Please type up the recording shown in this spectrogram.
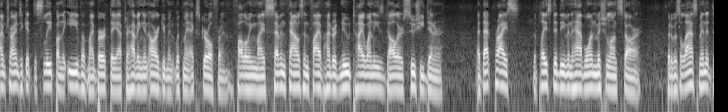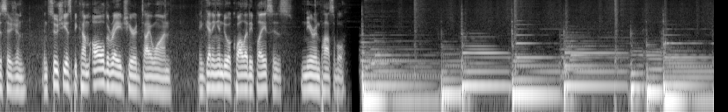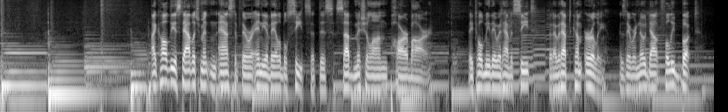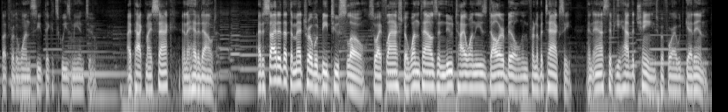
I'm trying to get to sleep on the eve of my birthday after having an argument with my ex girlfriend following my 7,500 new Taiwanese dollar sushi dinner. At that price, the place didn't even have one Michelin star, but it was a last minute decision, and sushi has become all the rage here in Taiwan, and getting into a quality place is near impossible. I called the establishment and asked if there were any available seats at this sub Michelin par bar. They told me they would have a seat, but I would have to come early, as they were no doubt fully booked, but for the one seat they could squeeze me into. I packed my sack and I headed out. I decided that the metro would be too slow, so I flashed a 1,000 new Taiwanese dollar bill in front of a taxi and asked if he had the change before I would get in.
